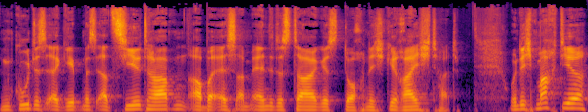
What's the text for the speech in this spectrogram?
ein gutes Ergebnis erzielt haben, aber es am Ende des Tages doch nicht gereicht hat. Und ich mache dir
